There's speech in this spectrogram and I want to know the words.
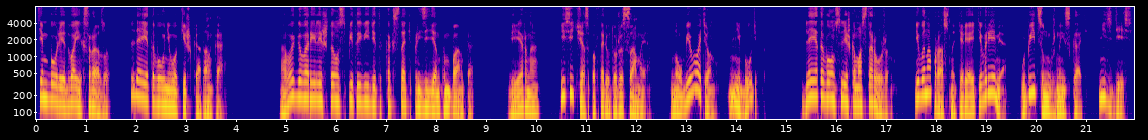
тем более двоих сразу. Для этого у него кишка тонка. А вы говорили, что он спит и видит, как стать президентом банка. Верно. И сейчас повторю то же самое. Но убивать он не будет. Для этого он слишком осторожен. И вы напрасно теряете время. Убийцу нужно искать не здесь.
